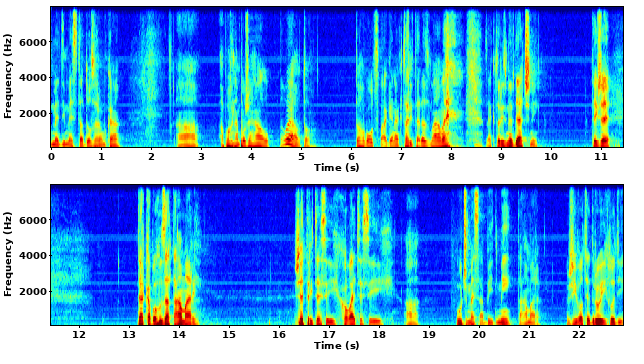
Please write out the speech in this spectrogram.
medzi mesta do Zromka. A, a Boh nám požehnal nové auto toho Volkswagena, ktorý teraz máme, za ktorý sme vďační. Takže ďaká Bohu za támary. Šetrite si ich, chovajte si ich a učme sa byť my, támar, v živote druhých ľudí.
